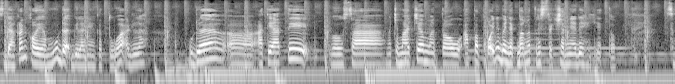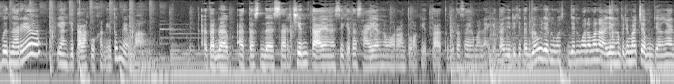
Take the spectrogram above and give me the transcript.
Sedangkan kalau yang muda bilang yang ketua adalah udah uh, hati-hati gak usah macem-macem atau apa. Pokoknya banyak banget restrictionnya deh gitu sebenarnya yang kita lakukan itu memang atas dasar cinta yang ngasih kita sayang sama orang tua kita atau kita sayang mana kita. Jadi kita bilang oh, jangan jangan ke mana-mana jangan macam-macam jangan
